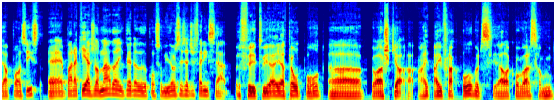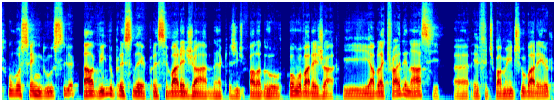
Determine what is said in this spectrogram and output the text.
após isso, é, para que a jornada inteira do consumidor seja diferenciada. Perfeito. E aí, até o ponto, uh, eu acho que a, a, a Infracommerce, ela conversa muito com você, indústria, tá vindo para esse, esse varejar, né, que a gente fala do como varejar. E a Black Friday nasce Uh, efetivamente no varejo,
